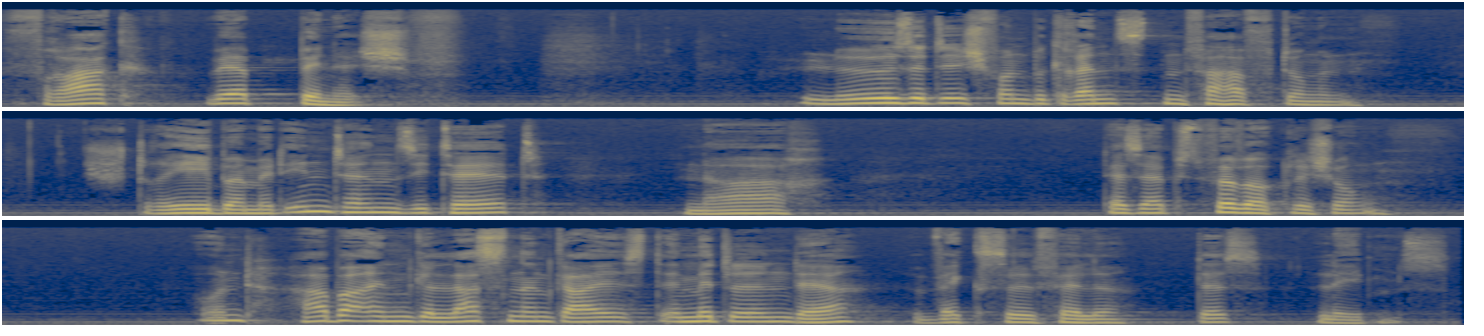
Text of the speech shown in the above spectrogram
Frag, wer bin ich? Löse dich von begrenzten Verhaftungen. Strebe mit Intensität nach der Selbstverwirklichung und habe einen gelassenen Geist im Mitteln der Wechselfälle des Lebens.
